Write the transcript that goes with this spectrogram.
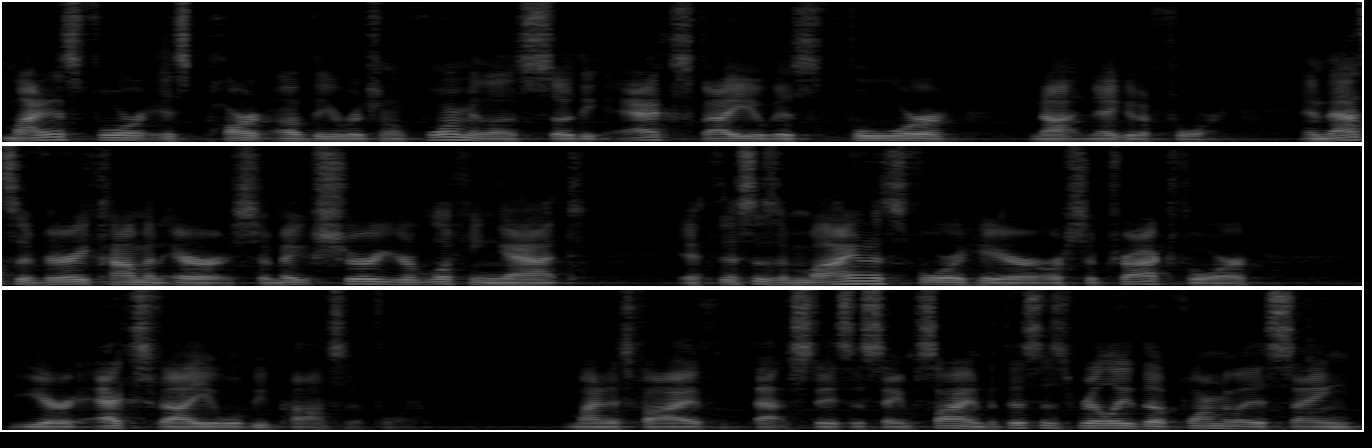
minus 4 is part of the original formula, so the x value is 4, not negative 4. And that's a very common error, so make sure you're looking at if this is a minus 4 here, or subtract 4, your x value will be positive 4. Minus 5, that stays the same sign, but this is really the formula is saying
